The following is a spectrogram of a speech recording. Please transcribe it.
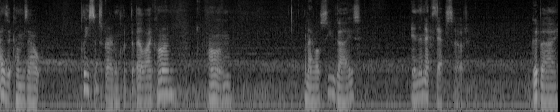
as it comes out, please subscribe and click the bell icon. Um, and I will see you guys in the next episode. Goodbye.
